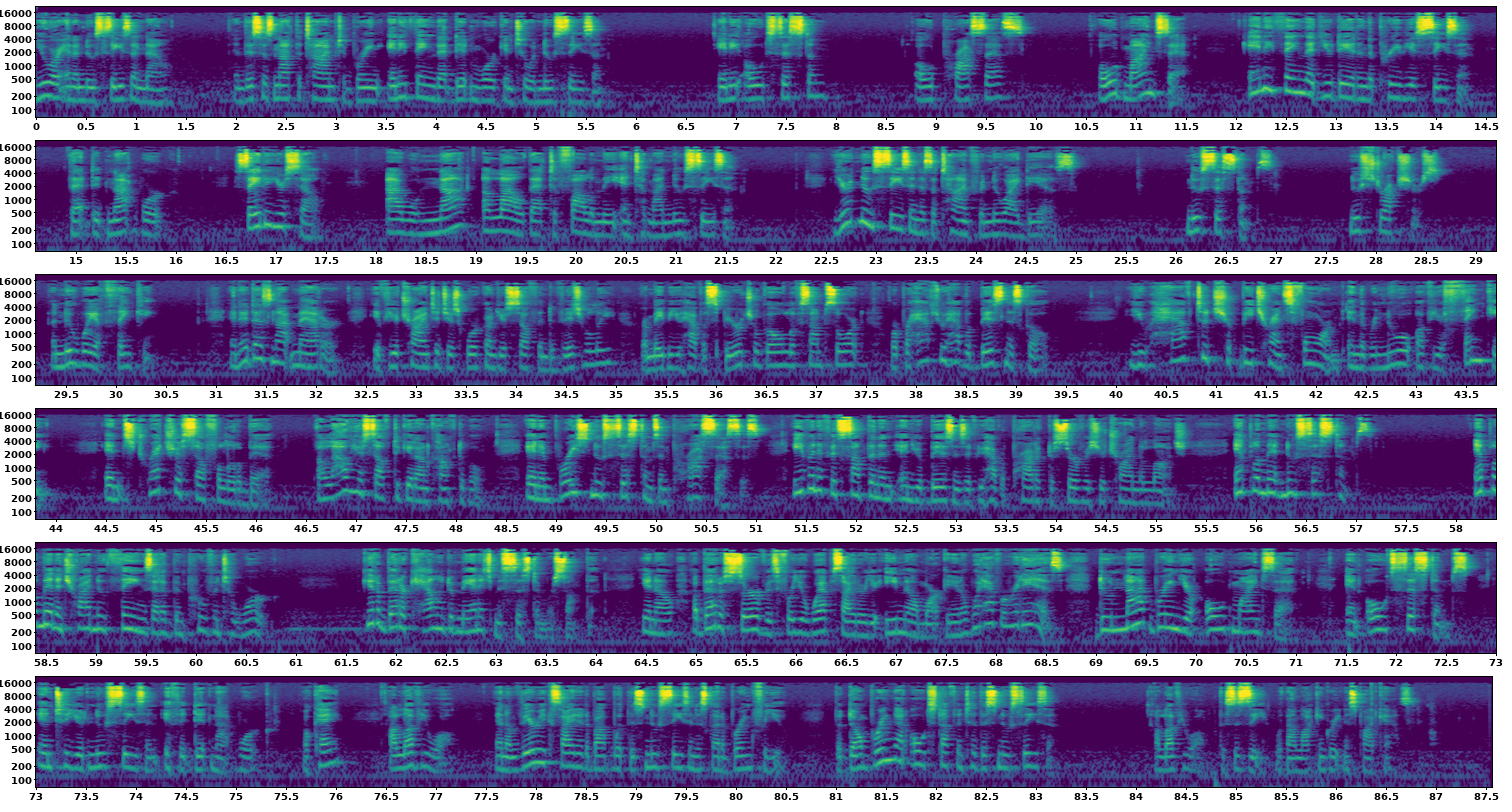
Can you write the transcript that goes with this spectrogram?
You are in a new season now, and this is not the time to bring anything that didn't work into a new season. Any old system, old process, old mindset, anything that you did in the previous season that did not work, say to yourself, I will not allow that to follow me into my new season. Your new season is a time for new ideas, new systems, new structures, a new way of thinking. And it does not matter if you're trying to just work on yourself individually, or maybe you have a spiritual goal of some sort, or perhaps you have a business goal. You have to tr- be transformed in the renewal of your thinking and stretch yourself a little bit. Allow yourself to get uncomfortable and embrace new systems and processes even if it's something in, in your business, if you have a product or service you're trying to launch, implement new systems. Implement and try new things that have been proven to work. Get a better calendar management system or something. You know, a better service for your website or your email marketing or whatever it is. Do not bring your old mindset and old systems into your new season if it did not work. Okay? I love you all. And I'm very excited about what this new season is going to bring for you. But don't bring that old stuff into this new season. I love you all. This is Z with Unlocking Greatness Podcast.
